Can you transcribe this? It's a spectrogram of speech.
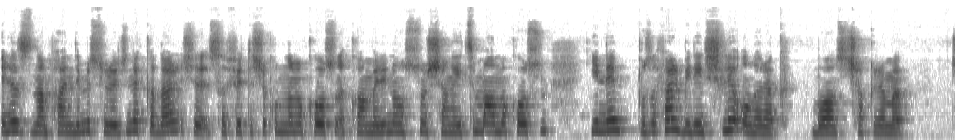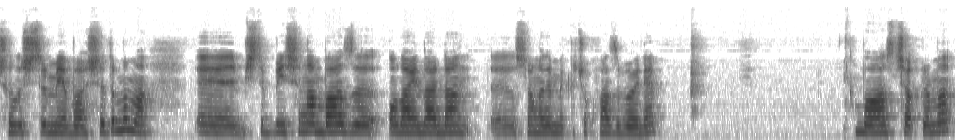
en azından pandemi sürecine kadar işte safir taşı kullanmak olsun, akvamerin olsun, şan eğitimi almak olsun yine bu sefer bilinçli olarak boğaz çakramı çalıştırmaya başladım ama e, işte yaşanan bazı olaylardan e, sonra demek ki çok fazla böyle boğaz çakramı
